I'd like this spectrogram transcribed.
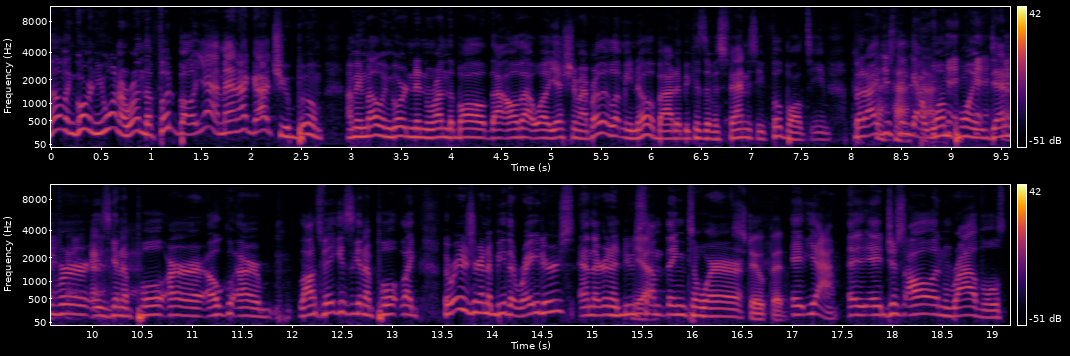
Melvin Gordon, you want to run the football? Yeah, man, I got you. Boom. I mean, Melvin Gordon didn't run the ball that all that well yesterday. My brother let me know about it because of his fantasy football team. But I just think at one point Denver is gonna pull or Oakland or Las Vegas is gonna pull like the Raiders are gonna be the Raiders and they're gonna do Yeah. something to where Stupid. It, yeah, it, it just all unravels.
